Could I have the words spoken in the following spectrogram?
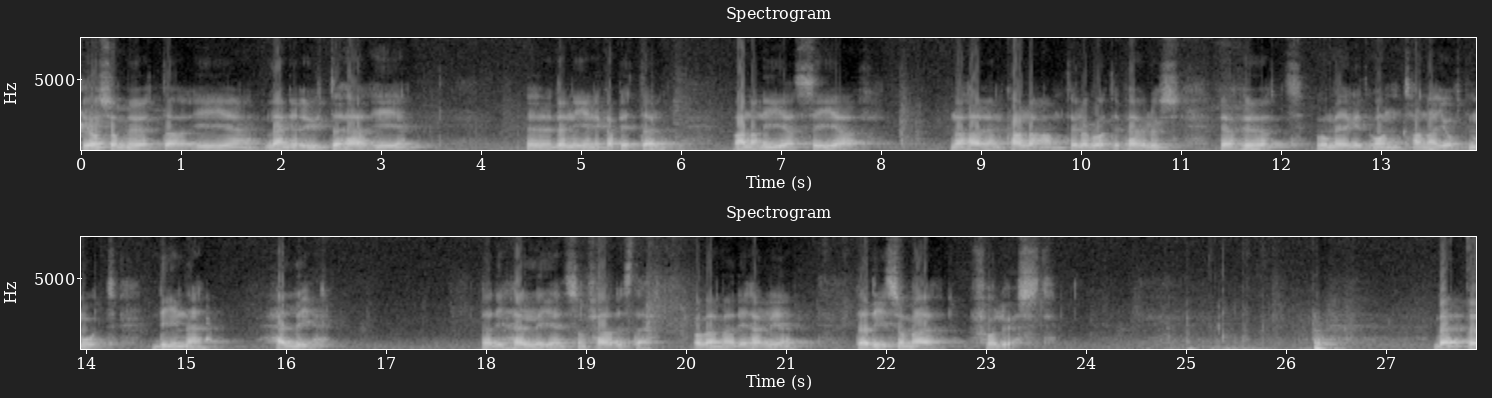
vi også møter i, eh, lenger ute her i eh, det niende kapittel. Ananias sier, når Herren kaller ham til å gå til Paulus, 'Vi har hørt hvor meget ondt han har gjort mot dine hellige. Det er de hellige som ferdes der. Og hvem er de hellige? Det er de som er forløst. Dette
